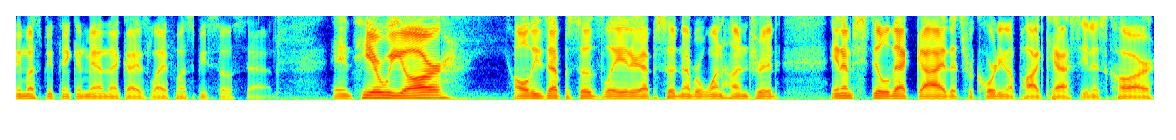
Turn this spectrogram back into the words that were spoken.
They must be thinking, man, that guy's life must be so sad. And here we are, all these episodes later, episode number 100, and I'm still that guy that's recording a podcast in his car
